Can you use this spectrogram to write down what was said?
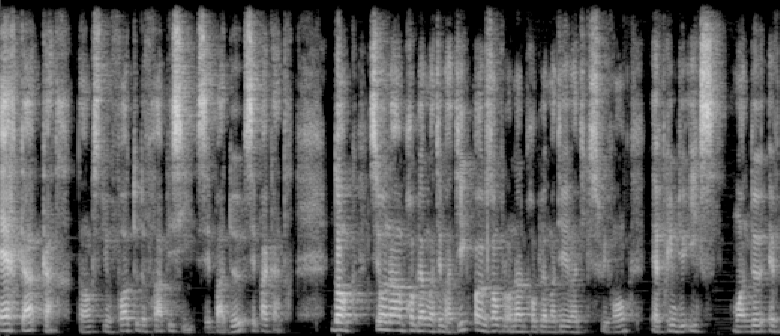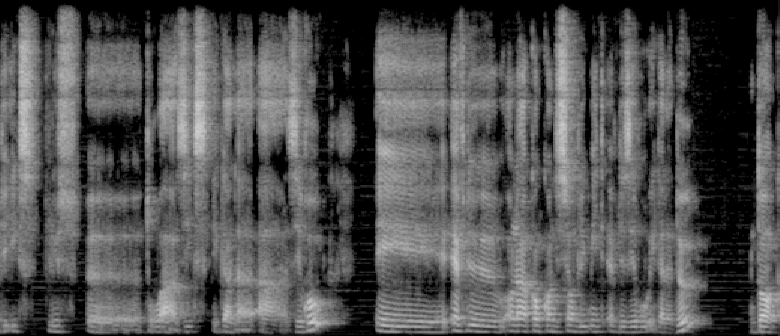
RK4. Donc c'est une faute de frappe ici. C'est pas 2, c'est pas 4. Donc si on a un problème mathématique, par exemple on a le problème mathématique suivant, f' du x moins 2 f du x plus 3x euh, égale à, 0. Et f de, on a comme condition de limite f de 0 égale à 2. Donc,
